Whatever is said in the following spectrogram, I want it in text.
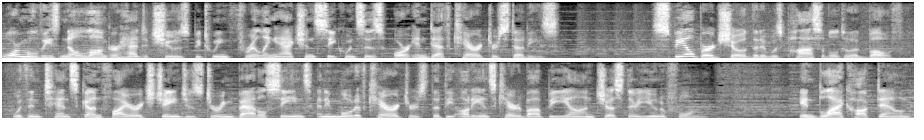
war movies no longer had to choose between thrilling action sequences or in depth character studies. Spielberg showed that it was possible to have both, with intense gunfire exchanges during battle scenes and emotive characters that the audience cared about beyond just their uniform. In Black Hawk Down,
